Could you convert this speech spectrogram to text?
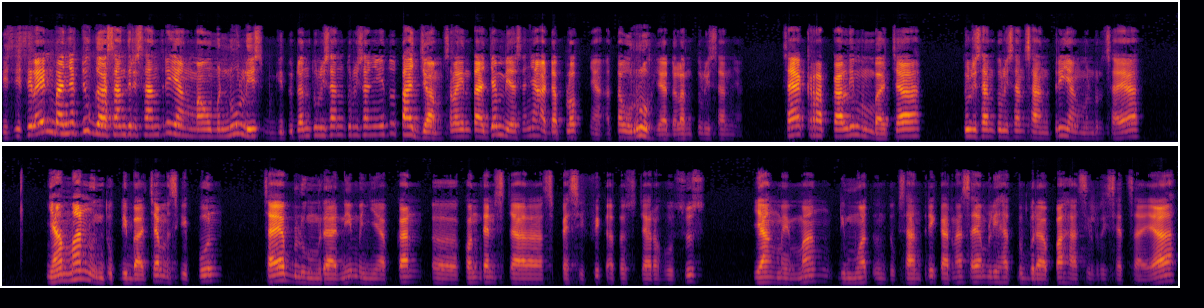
Di sisi lain banyak juga santri-santri yang mau menulis begitu dan tulisan-tulisannya itu tajam. Selain tajam biasanya ada plotnya atau ruh ya dalam tulisannya. Saya kerap kali membaca tulisan-tulisan santri yang menurut saya nyaman untuk dibaca meskipun saya belum berani menyiapkan eh, konten secara spesifik atau secara khusus yang memang dimuat untuk santri karena saya melihat beberapa hasil riset saya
